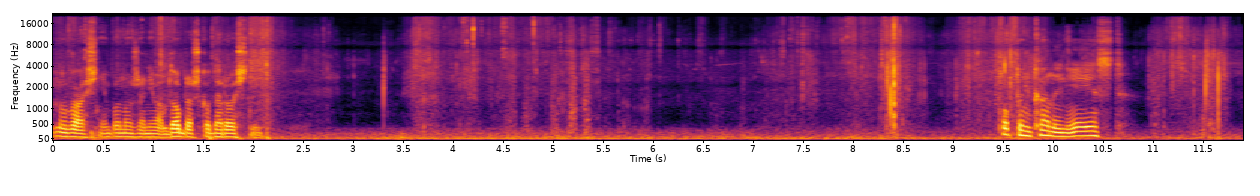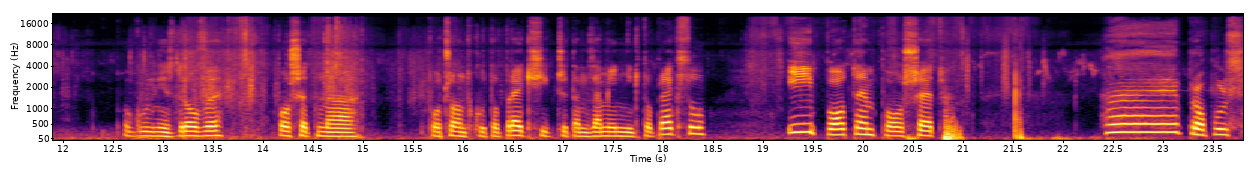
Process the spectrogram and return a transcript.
No właśnie, bo noża nie mam. Dobra, szkoda roślin. Popękany nie jest ogólnie zdrowy. Poszedł na początku topreksik, czy tam zamiennik topreksu i potem poszedł e, propuls.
